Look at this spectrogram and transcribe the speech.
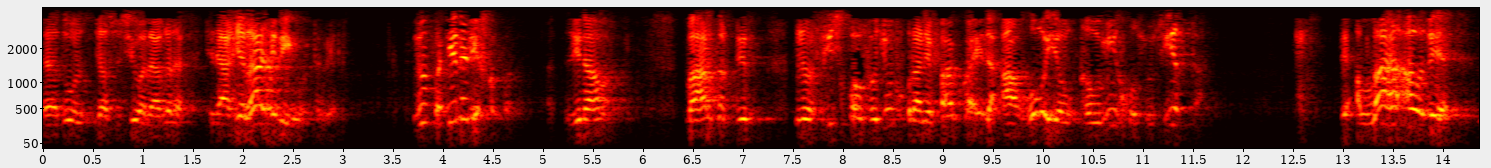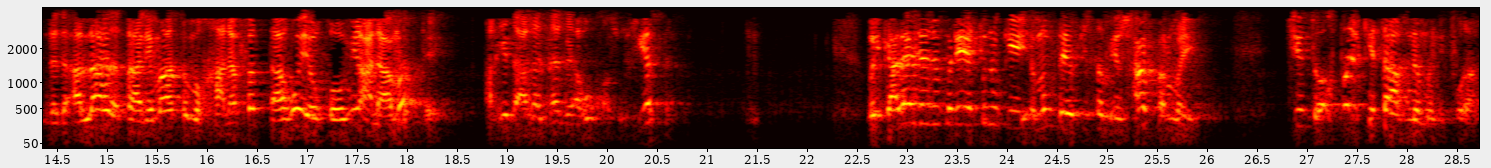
د دوه جاسوسي ولا غره چې دا غیر راځي دی ورته ویل نو پکې نه دي خبر زنا بهر تقدیر نو فسق او فجور قران پاک کوي دا هغه یو قومي خصوصیت ده د الله او د الله د تعلیماتو مخالفت هغه یو قومي علامت ده هغه دا هغه د هغه خصوصیت ده بلکې علاوه دې په دې ټولو کې موږ ته یو قسم اسحاق فرمایي چې تو خپل کتاب نه مني قرآن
